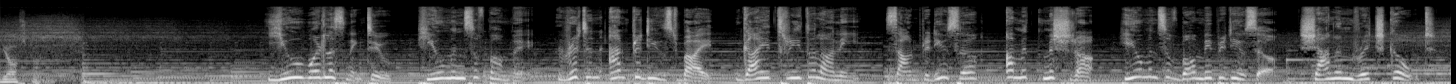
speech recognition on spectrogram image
Your story. You were listening to Humans of Bombay, written and produced by Gayatri Tolani, sound producer Amit Mishra, Humans of Bombay producer Shannon Rich Coat.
